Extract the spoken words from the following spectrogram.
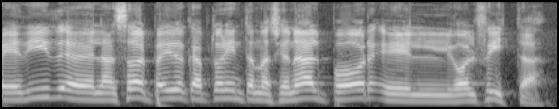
pedido, eh, lanzado el pedido de captura internacional por el golfista.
